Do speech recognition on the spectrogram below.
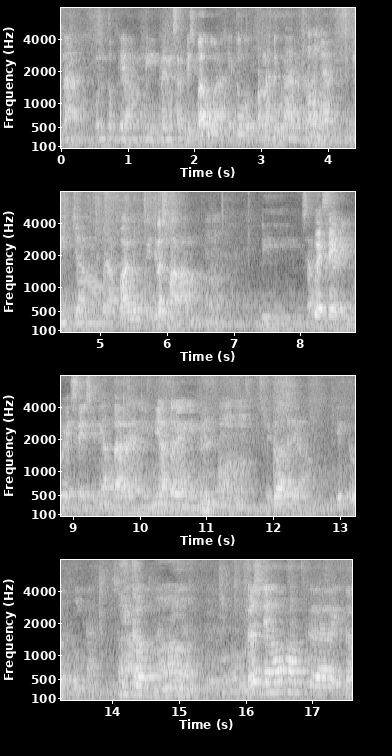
Nah, untuk yang di cleaning service bawah itu pernah dengar katanya di jam berapa gitu, kayak jelas malam Mm-mm. di salah WC. dari WC sini antara yang ini atau yang ini itu ada yang itu nyikat. Nyikat, Iya. nah. Terus dia ngomong ke itu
